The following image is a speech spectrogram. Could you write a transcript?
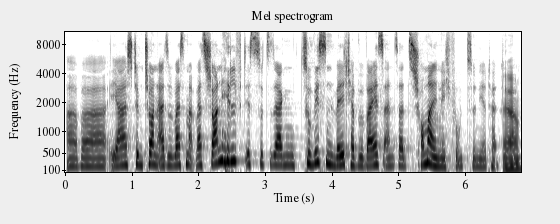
Aber ja, es stimmt schon. Also was, man, was schon hilft, ist sozusagen zu wissen, welcher Beweisansatz schon mal nicht funktioniert hat. ja.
